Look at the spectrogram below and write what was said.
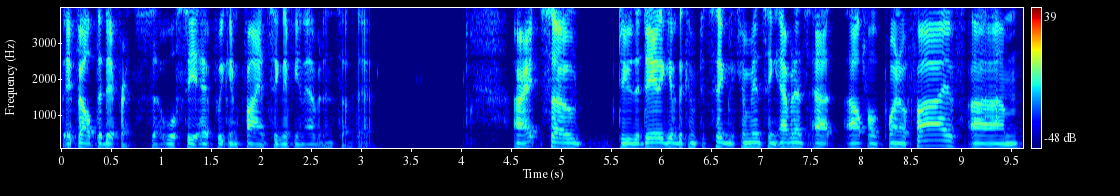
they felt the difference. So we'll see if we can find significant evidence of that. All right, so do the data give the convincing evidence at alpha 0.05? Um,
